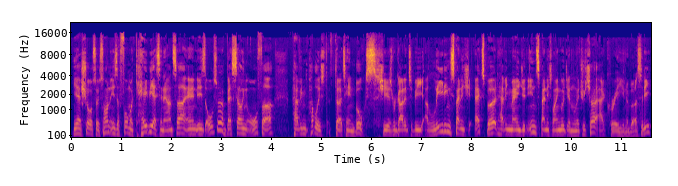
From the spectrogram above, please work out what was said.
Yeah, sure. So Son is a former KBS announcer and is also a best-selling author, having published 13 books. She is regarded to be a leading Spanish expert, having majored in Spanish language and literature at Korea University.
